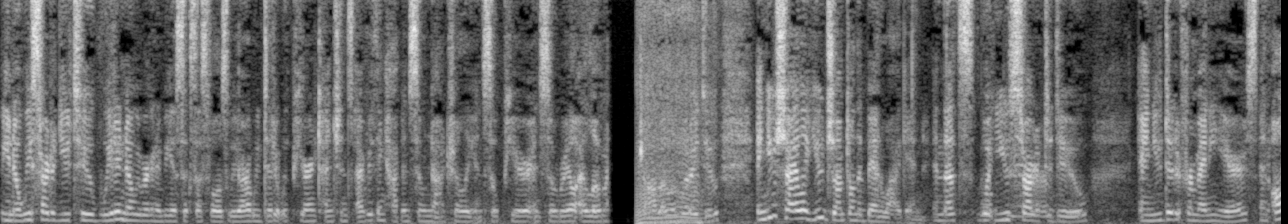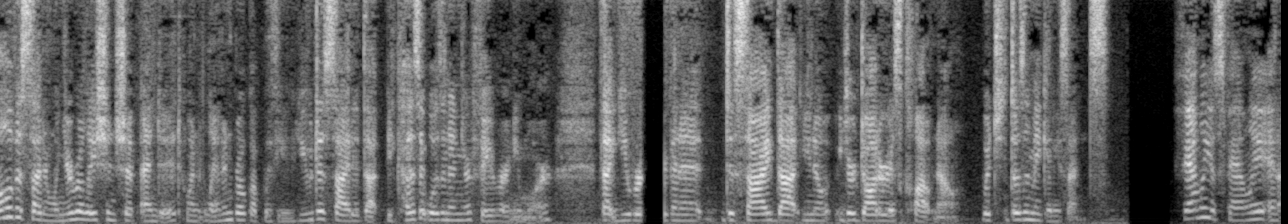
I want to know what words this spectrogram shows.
you know we started YouTube. We didn't know we were going to be as successful as we are. We did it with pure intentions. Everything happened so naturally and so pure and so real. I love my job. I love what I do. And you, Shyla, you jumped on the bandwagon, and that's what you started to do, and you did it for many years. And all of a sudden, when your relationship ended, when Landon broke up with you, you decided that because it wasn't in your favor anymore, that you were going to decide that you know your daughter is clout now, which doesn't make any sense family is family and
